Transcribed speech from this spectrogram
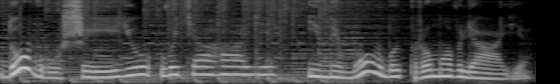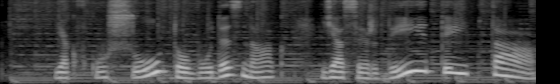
Довгу шию витягає і немов би промовляє. Як вкушу, то буде знак. Я сердитий птах.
